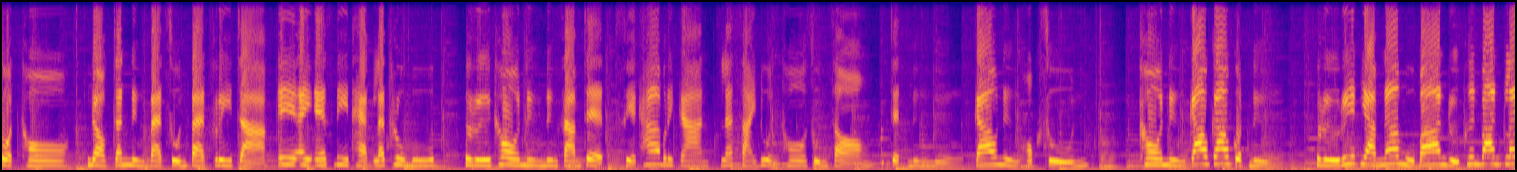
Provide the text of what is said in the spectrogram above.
กดโทร ดอกจัน 1808 ฟรีจาก AIS d t a c และ True Move หรือโทร 1137 เสียค่าบริการ และสายด่วนโทร 02 711 9160 โทร 199 กด 1หรือเรียกยามหน้าหมู่บ้านหรือเพื่อนบ้านใกล้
